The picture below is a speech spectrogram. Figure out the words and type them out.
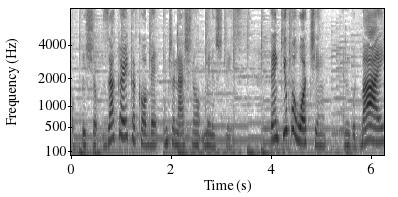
of Bishop Zachary Kakobe International Ministries. Thank you for watching and goodbye.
